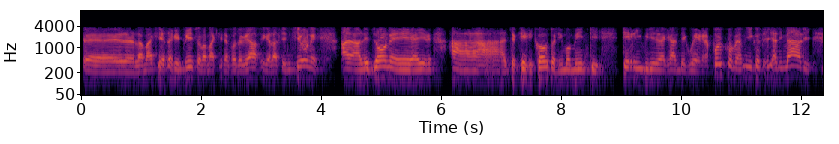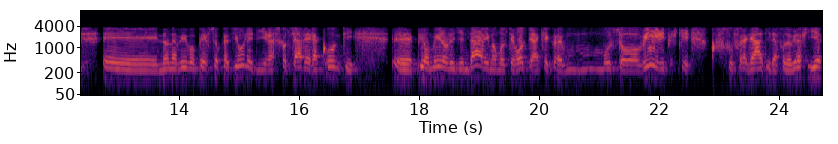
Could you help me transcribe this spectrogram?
eh, la macchina da ripresa, la macchina fotografica, l'attenzione alle zone a, a, che ricordano i momenti terribili della Grande Guerra. Poi come amico degli animali eh, non avevo perso occasione di ascoltare racconti eh, più o meno leggendari, ma molte volte anche eh, molto veri perché suffragati da fotografie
